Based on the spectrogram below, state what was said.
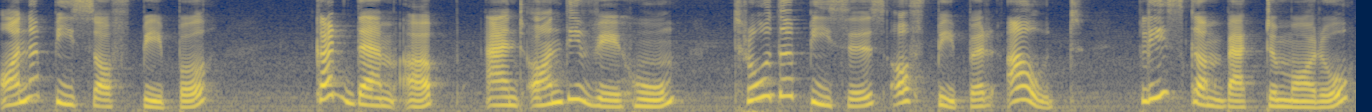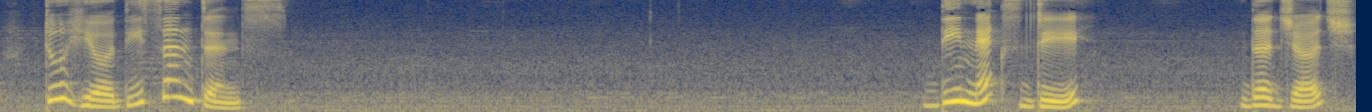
on a piece of paper, cut them up, and on the way home, throw the pieces of paper out. Please come back tomorrow to hear the sentence. The next day, the judge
